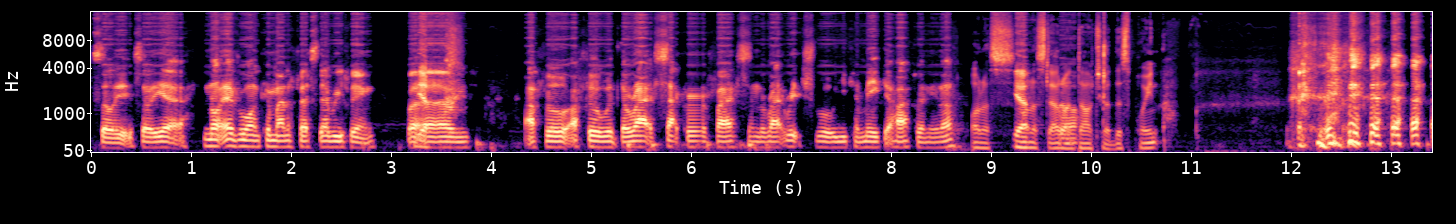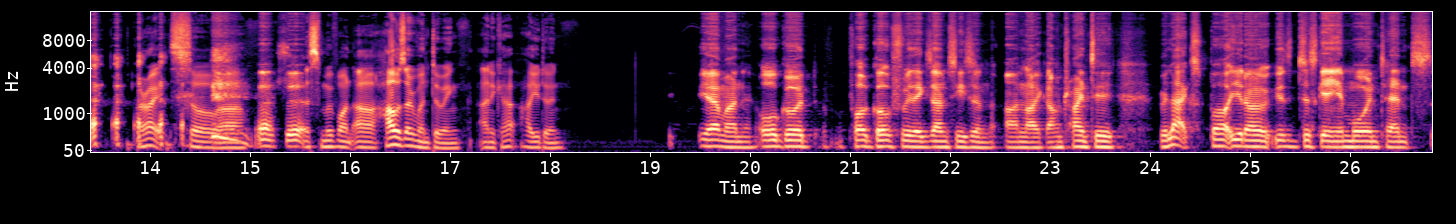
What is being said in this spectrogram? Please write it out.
so so yeah, not everyone can manifest everything. But yeah. um I feel I feel with the right sacrifice and the right ritual, you can make it happen. You know. Honest, yeah. honestly, I don't so. doubt you at this point. All right, so uh, let's move on. Uh, how's everyone doing? Anika, how you doing? Yeah, man, all good. Go through the exam season, and like I'm trying to relax, but you know it's just getting more intense.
